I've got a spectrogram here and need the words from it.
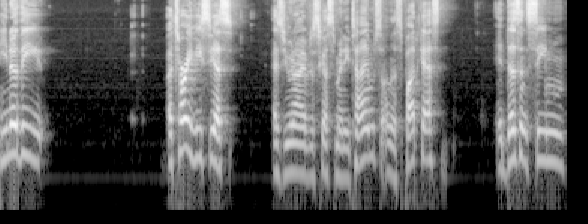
you know the Atari VCS, as you and I have discussed many times on this podcast, it doesn't seem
